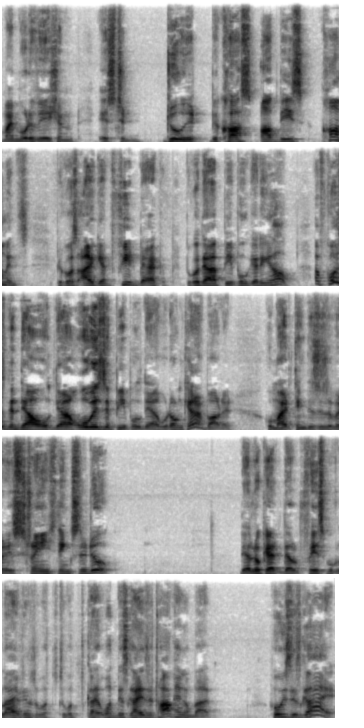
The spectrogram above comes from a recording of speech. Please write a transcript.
my motivation is to do it because of these comments, because I get feedback, because there are people getting help. Of course, then there are, there are always the people there who don't care about it, who might think this is a very strange thing to do. They look at their Facebook Live and say, what, what, what this guy is talking about? Who is this guy?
